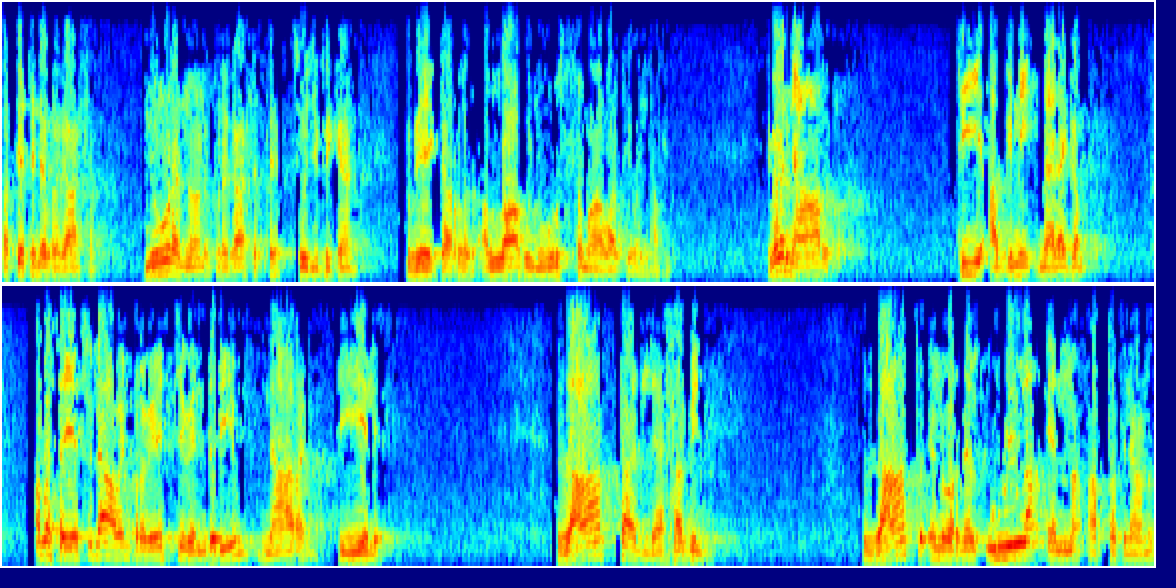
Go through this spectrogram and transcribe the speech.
സത്യത്തിന്റെ പ്രകാശം. നൂർ എന്നാണ് പ്രകാശത്തെ സൂചിപ്പിക്കാൻ ഉപയോഗിക്കാറുള്ളത്. അള്ളാഹു നൂറുസമാവാത്തി വല്ലാഹു ഇവിടെ ഞാറ് തീ അഗ്നി നരകം. അപ്പൊ സയസുല അവൻ പ്രവേശിച്ച് വെന്തരിയും നാറൻ തീയൽ. ലഹബിൻ. റാത്ത് എന്ന് പറഞ്ഞാൽ ഉള്ള എന്ന അർത്ഥത്തിലാണ്.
